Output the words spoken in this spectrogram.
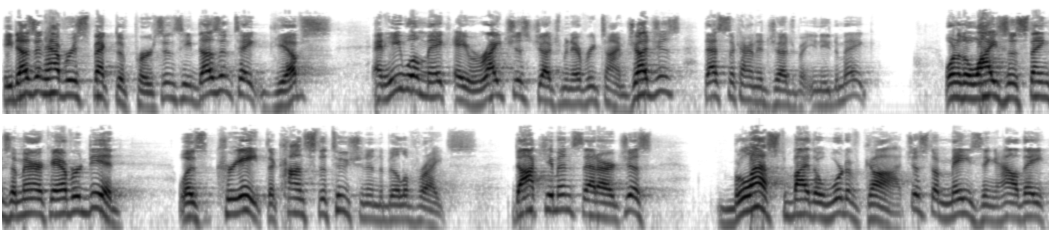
He doesn't have respect of persons. He doesn't take gifts. And he will make a righteous judgment every time. Judges, that's the kind of judgment you need to make. One of the wisest things America ever did was create the Constitution and the Bill of Rights. Documents that are just blessed by the Word of God. Just amazing how they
